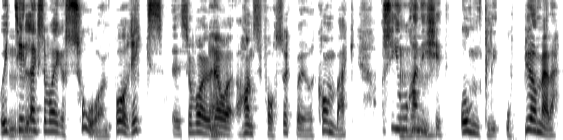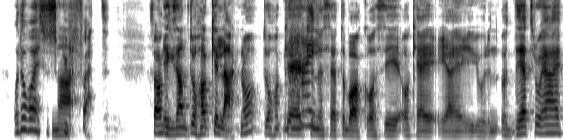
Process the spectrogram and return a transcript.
Og i Mm. tillegg så var jeg og så han på Riks, eh, så var jo det hans forsøk på å gjøre comeback. Og så gjorde han Mhm. ikke et ordentlig oppgjør med det. Og da var jeg så skuffet. Sant? Ikke sant? Du har ikke lært noe. Du har ikke Nei. kunnet se tilbake og si OK, jeg gjorde noe. Det tror jeg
